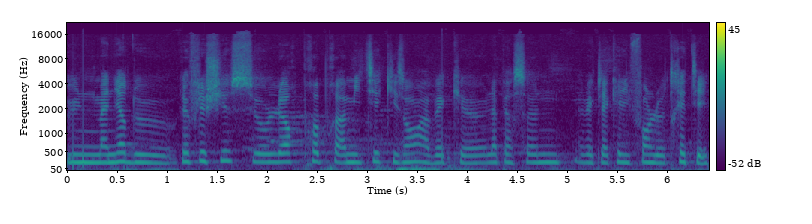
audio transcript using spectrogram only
une manière de réfléchir sur leur propre amitié qu'ils ont avec euh, la personne avec laquelle ils font le traité.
